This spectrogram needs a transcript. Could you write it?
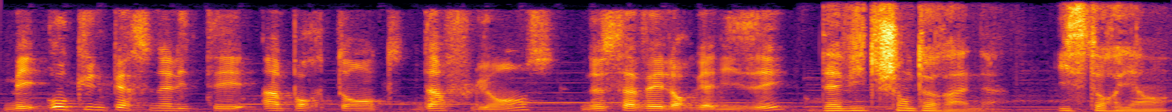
mais aucune personnalité importante d'influence ne savait l'organiser. David Chanteran, historien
